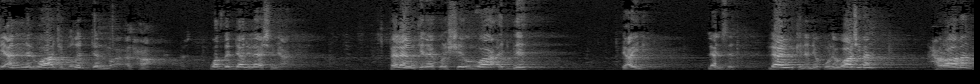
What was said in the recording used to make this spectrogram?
لأن الواجب ضد الحرام. والضدان لا يجتمعان. فلا يمكن أن يكون الشيء الواحد منه بعينه. لا لا يمكن أن يكون واجبا حراما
